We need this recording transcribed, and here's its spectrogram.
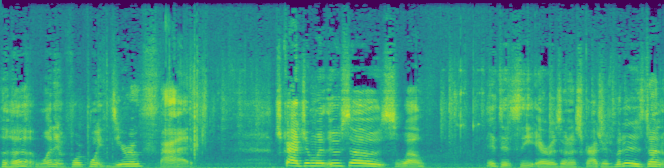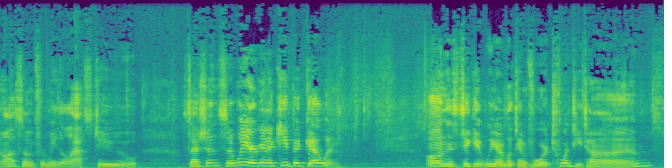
one in four point zero five. Scratching with Usos. Well, it is the Arizona Scratchers, but it has done awesome for me the last two sessions, so we are going to keep it going. On this ticket, we are looking for 20 times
